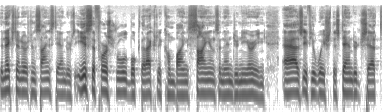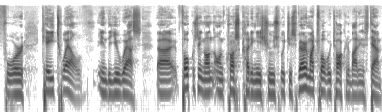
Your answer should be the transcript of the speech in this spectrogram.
the next generation science standards is the first rule book that actually combines science and engineering as, if you wish, the standard set for K-12 in the US, uh, focusing on, on cross-cutting issues, which is very much what we're talking about in STEM.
